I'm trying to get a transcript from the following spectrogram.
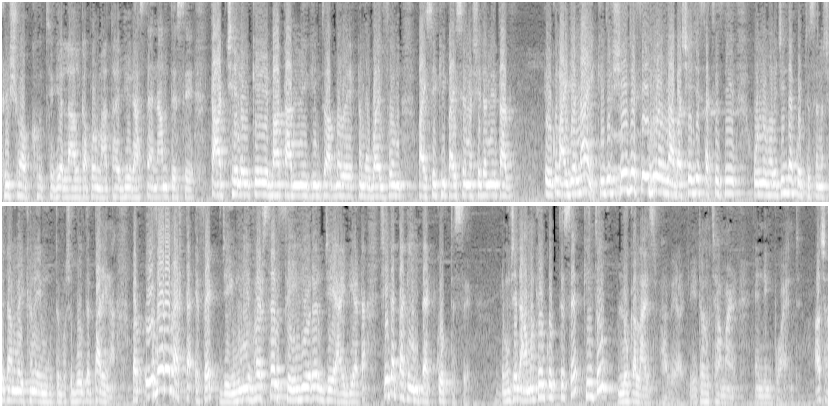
কৃষক হচ্ছে গিয়ে লাল কাপড় মাথায় দিয়ে রাস্তায় নামতেছে তার ছেলেকে বা তার মেয়ে কিন্তু আপনার একটা মোবাইল ফোন পাইছে কি পাইছে না সেটা নিয়ে তার এরকম আইডিয়া নাই কিন্তু সে যে ফেলিওর না বা সে যে সাকসেস নিয়ে অন্যভাবে চিন্তা করতেছে না সেটা আমরা এখানে এই মুহূর্তে বসে বলতে পারি না। বাট ওভারঅল একটা এফেক্ট যে ইউনিভার্সাল ফেলিওরের যে আইডিয়াটা সেটা তাকে ইম্প্যাক্ট করতেছে। এবং সেটা আমাকেও করতেছে কিন্তু লোকালাইজ ভাবে আর কি। এটা হচ্ছে আমার এন্ডিং পয়েন্ট আচ্ছা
